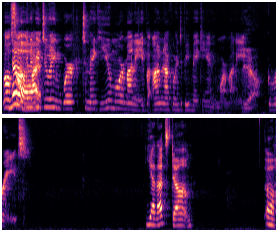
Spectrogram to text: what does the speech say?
Well, so I'm going I- to be doing work to make you more money, but I'm not going to be making any more money. Yeah. Great. yeah, that's dumb. Ugh,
